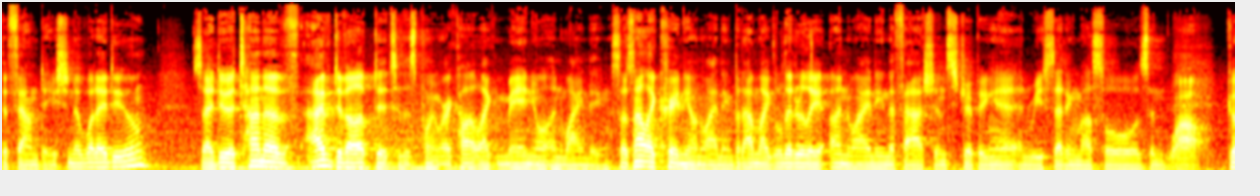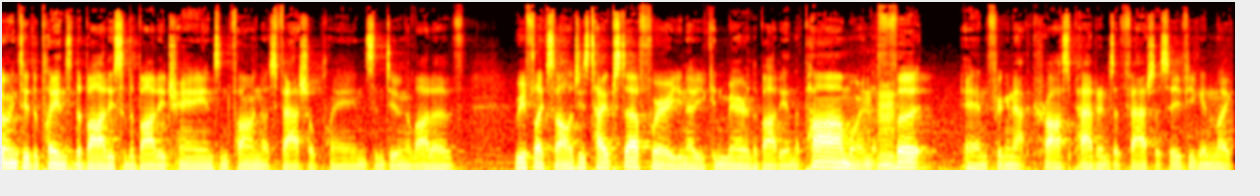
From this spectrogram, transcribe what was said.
the foundation of what I do. So I do a ton of. I've developed it to this point where I call it like manual unwinding. So it's not like cranial unwinding, but I'm like literally unwinding the fascia and stripping it and resetting muscles and wow. going through the planes of the body so the body trains and following those fascial planes and doing a lot of reflexologies type stuff where you know you can mirror the body in the palm or in Mhm. the foot and figuring out cross patterns of fascia so if you can like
